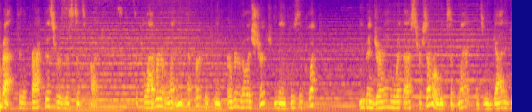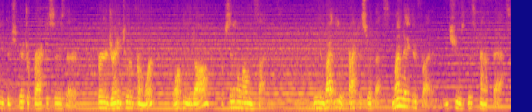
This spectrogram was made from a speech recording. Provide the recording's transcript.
back to the Practice Resistance Podcast. It's a collaborative Lenten effort between Urban Village Church and the Inclusive Collective. You've been journeying with us for several weeks of Lent as we've guided you through spiritual practices that are for your journey to and from work, walking the dog, or sitting alone in silence. We invite you to practice with us Monday through Friday and choose this kind of fast.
